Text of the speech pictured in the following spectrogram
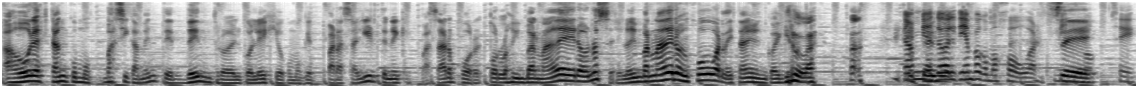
Ahora están como básicamente dentro del colegio. Como que para salir tenés que pasar por, por los invernaderos. No sé, los invernaderos en Hogwarts están están en cualquier lado. Cambia Están- todo el tiempo como Hogwarts. Sí.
